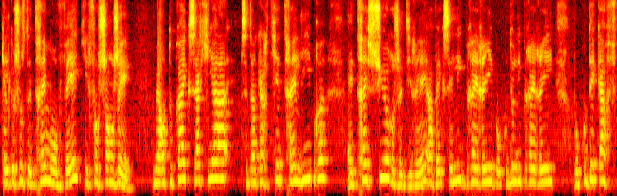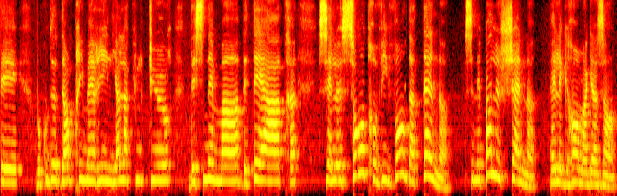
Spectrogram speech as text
quelque chose de très mauvais qu'il faut changer. Mais en tout cas, Exarchia, c'est un quartier très libre et très sûr, je dirais, avec ses librairies, beaucoup de librairies, beaucoup de cafés, beaucoup d'imprimeries. Il y a la culture, des cinémas, des théâtres c'est le centre vivant d'Athènes. Ce n'est pas le chêne et les grands magasins.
